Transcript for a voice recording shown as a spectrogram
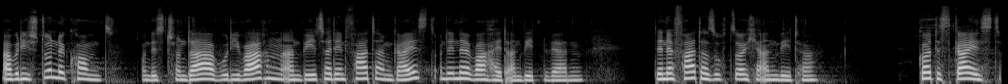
Aber die Stunde kommt und ist schon da, wo die wahren Anbeter den Vater im Geist und in der Wahrheit anbeten werden. Denn der Vater sucht solche Anbeter. Gott ist Geist,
